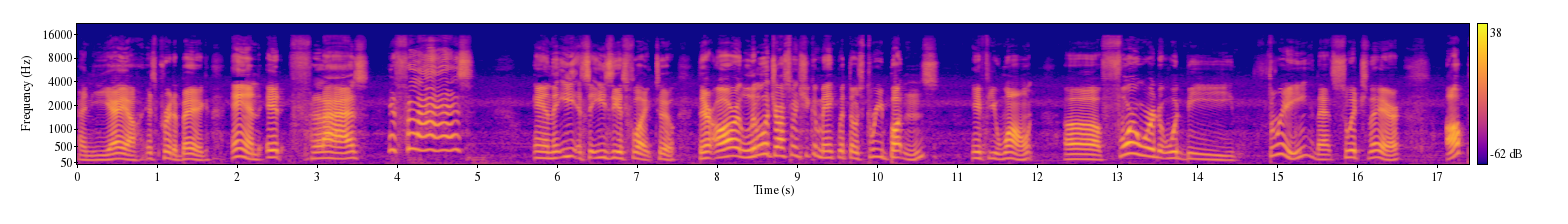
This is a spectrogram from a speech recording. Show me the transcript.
And yeah, it's pretty big. And it flies. It flies and the e it's the easiest flight too. There are little adjustments you can make with those three buttons if you want. Uh, forward would be three, that switch there. Up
